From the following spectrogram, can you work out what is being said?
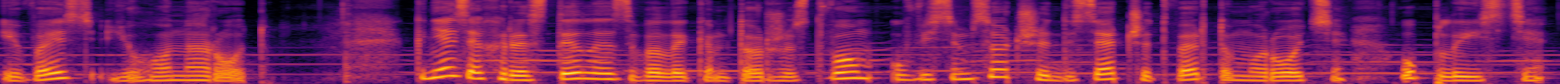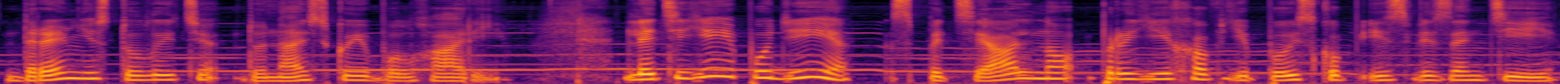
і весь його народ. Князя хрестили з великим торжеством у 864 році у Плисті, древній столиці Дунайської Болгарії. Для цієї події спеціально приїхав єпископ із Візантії.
